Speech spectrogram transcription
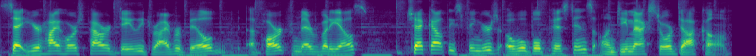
set your high horsepower daily driver build apart from everybody else, check out these Fingers Oval Bowl Pistons on DMAXStore.com.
